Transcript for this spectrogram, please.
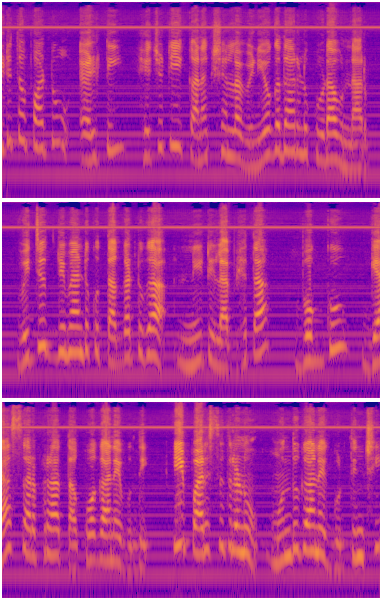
వీటితో పాటు ఎల్టీ హెచ్టీ కనెక్షన్ల వినియోగదారులు కూడా ఉన్నారు. విద్యుత్ డిమాండ్కు తగ్గట్టుగా నీటి లభ్యత బొగ్గు గ్యాస్ సరఫరా తక్కువగానే ఉంది. ఈ పరిస్థితులను ముందుగానే గుర్తించి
